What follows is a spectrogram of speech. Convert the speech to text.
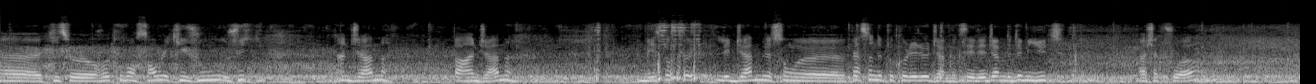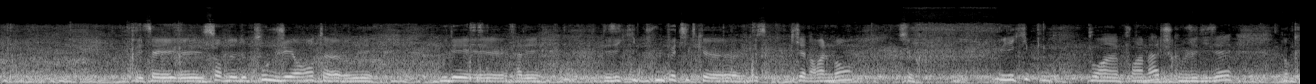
euh, qui se retrouvent ensemble et qui jouent juste un jam par un jam. Mais sauf que les jams ne sont. personne ne peut coller le jam. Donc c'est des jams de deux minutes à chaque fois. Et c'est une sorte de, de poule géante où des, ou des, équipes plus petites que ce qu'il y a normalement. Une équipe pour un, match, comme je disais, donc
